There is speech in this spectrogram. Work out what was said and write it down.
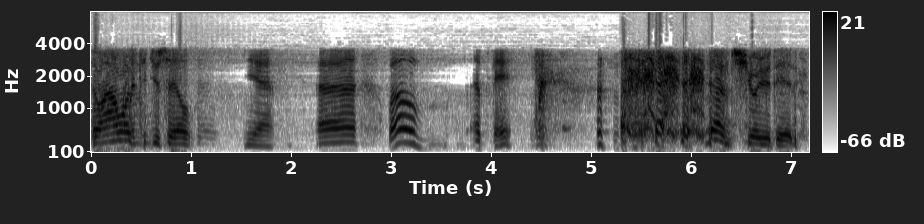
So how much did you sell? Yeah. Uh, well, a bit. I'm sure you did.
